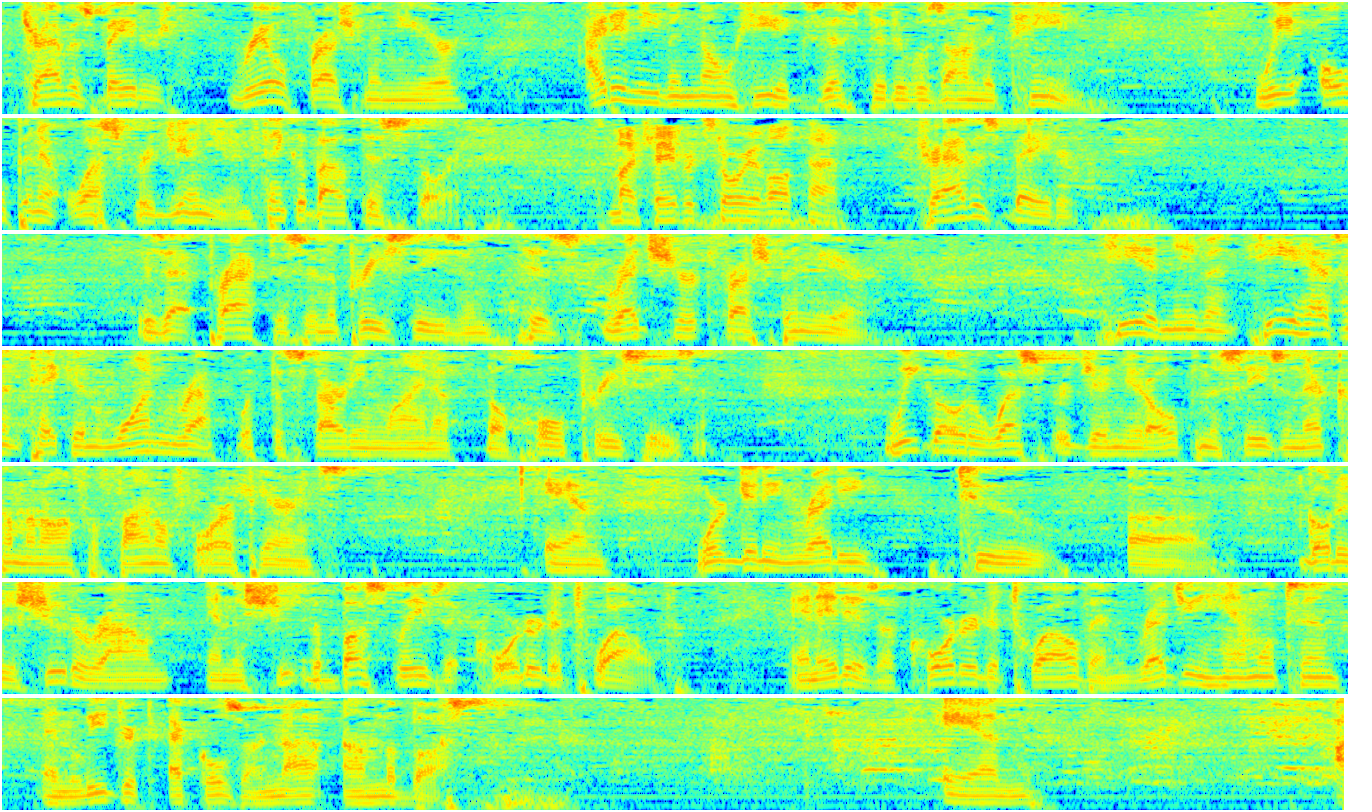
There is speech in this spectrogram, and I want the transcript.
Travis Bader's real freshman year, I didn't even know he existed. It was on the team. We open at West Virginia, and think about this story. It's my favorite story of all time. Travis Bader is at practice in the preseason, his redshirt freshman year. He hadn't even he hasn't taken one rep with the starting lineup the whole preseason. We go to West Virginia to open the season. They're coming off a Final Four appearance, and we're getting ready to uh, go to the shoot around. And the shoot the bus leaves at quarter to twelve, and it is a quarter to twelve. And Reggie Hamilton and Ledrick Eackles are not on the bus, and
